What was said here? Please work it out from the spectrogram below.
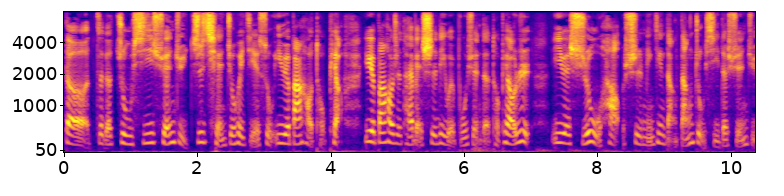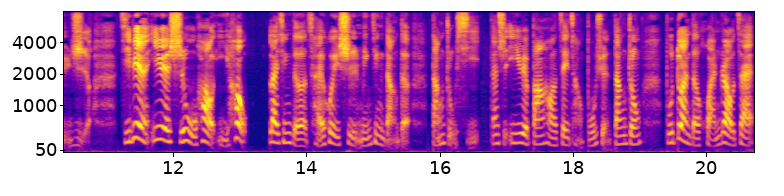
的这个主席选举之前就会结束，一月八号投票。一月八号是台北市立委补选的投票日，一月十五号是民进党党主席的选举日啊。即便一月十五号以后赖清德才会是民进党的党主席，但是一月八号这场补选当中，不断的环绕在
